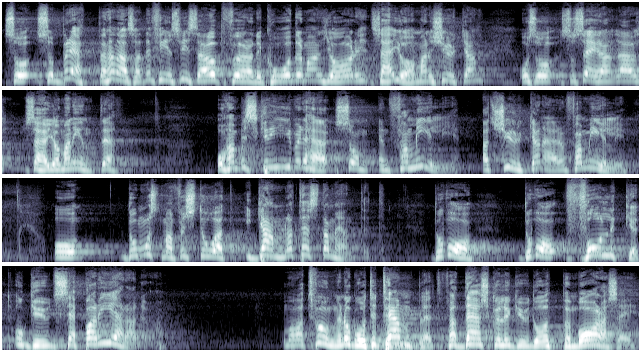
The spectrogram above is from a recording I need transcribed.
så, så berättar han alltså att det finns vissa uppförandekoder man gör, så här gör man i kyrkan. Och så, så säger han, så här gör man inte. Och han beskriver det här som en familj, att kyrkan är en familj. Och då måste man förstå att i gamla testamentet, då var, då var folket och Gud separerade. Och man var tvungen att gå till templet för att där skulle Gud då uppenbara sig.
